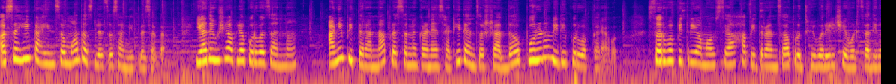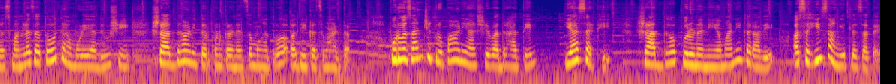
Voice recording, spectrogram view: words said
असंही काहींचं मत असल्याचं सांगितलं जातं. या दिवशी आपल्या पूर्वजांना आणि पितरांना प्रसन्न करण्यासाठी त्यांचं श्राद्ध पूर्ण विधीपूर्वक करावं. सर्व पित्री अमावस्या हा पितरांचा पृथ्वीवरील शेवटचा दिवस मानला जातो त्यामुळे या दिवशी श्राद्ध आणि तर्पण करण्याचं महत्त्व अधिकच वाढतं. पूर्वजांची कृपा आणि आशीर्वाद राहतील यासाठी श्राद्ध पूर्ण नियमाने करावे असंही सांगितलं जातंय.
